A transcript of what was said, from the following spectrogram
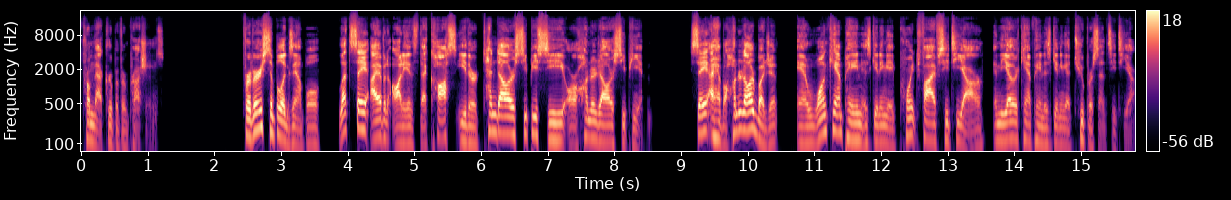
from that group of impressions. For a very simple example, let's say I have an audience that costs either $10 CPC or $100 CPM. Say I have a $100 budget and one campaign is getting a 0.5 CTR and the other campaign is getting a 2% CTR.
